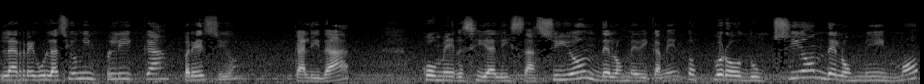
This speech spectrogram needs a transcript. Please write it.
La regulación implica precio, calidad, comercialización de los medicamentos, producción de los mismos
